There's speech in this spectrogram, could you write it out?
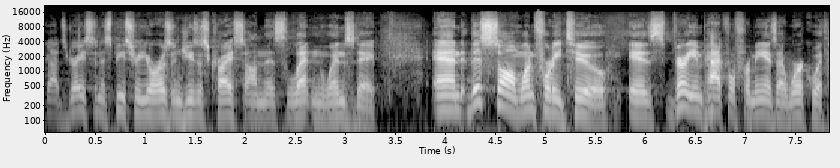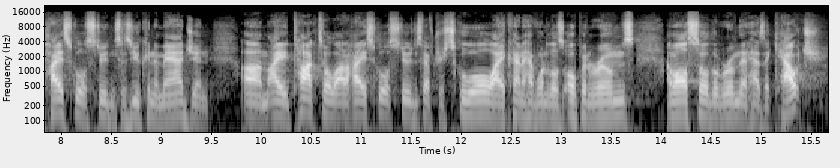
God's grace and His peace are yours in Jesus Christ on this Lenten Wednesday. And this Psalm 142 is very impactful for me as I work with high school students, as you can imagine. Um, I talk to a lot of high school students after school. I kind of have one of those open rooms. I'm also the room that has a couch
